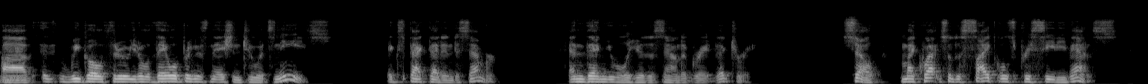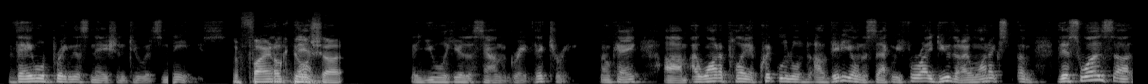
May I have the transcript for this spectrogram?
Uh, we go through, you know, they will bring this nation to its knees. Expect that in December and then you will hear the sound of great victory. So my question, so the cycles precede events. They will bring this nation to its knees. The final kill shot. Then you will hear the sound of great victory. Okay, um, I want to play a quick little uh, video in a second. Before I do that, I want to. Um, this was uh,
